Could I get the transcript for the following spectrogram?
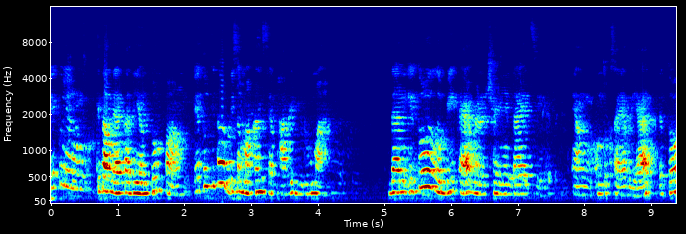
Itu yang kita lihat tadi yang tumpang, itu kita bisa makan setiap hari di rumah. Dan itu lebih kayak Mediterranean diet sih yang untuk saya lihat itu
